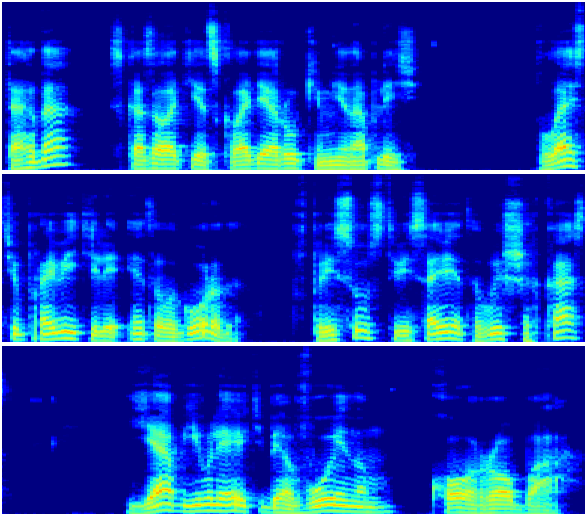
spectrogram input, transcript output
«Тогда», – сказал отец, кладя руки мне на плечи, «властью правителя этого города, в присутствии совета высших каст, я объявляю тебя воином Короба».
